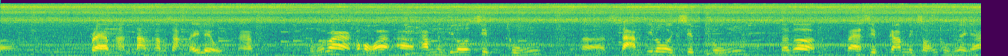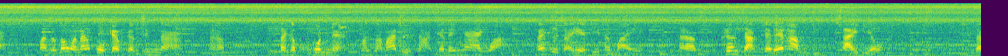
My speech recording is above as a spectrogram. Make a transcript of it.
อ แปรผันตามคำสั่งได้เร็วนะครับ สมมุติว่าเขาบอกว่าอ่าทำหนึ่งกิโล10ถุงเอ่อสามกิโลอีก10ถุง แล้วก็ 80 กรัมอีก 2 ถุงอะไรเงี้ย มันจะต้องมานั่งโปรแกรมกันซึ่งนานนะครับ แต่กับคนเนี่ยมันสามารถสื่อสารกันได้ง่ายกว่า นั่นคือสาเหตุที่ทำไมนะครับเครื่องจักรจะได้ทำไซส์เดียว แต่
